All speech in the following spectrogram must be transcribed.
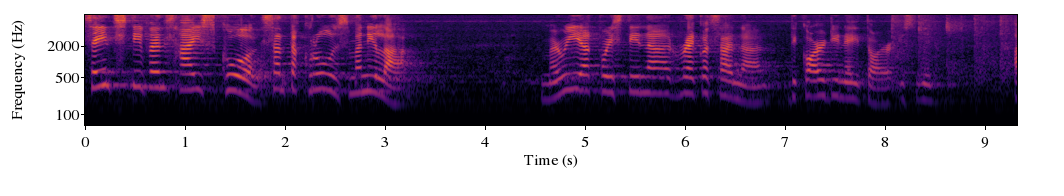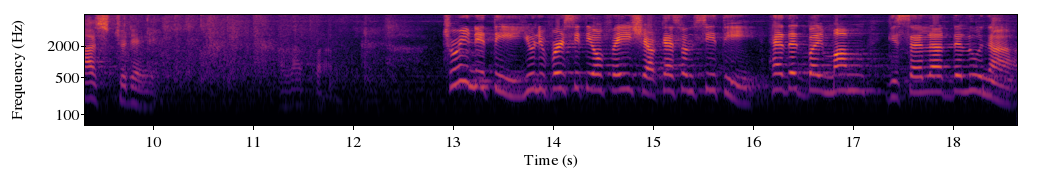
St. Stephen's High School, Santa Cruz, Manila. Maria Cristina Recosana, the coordinator, is with us today. Trinity University of Asia, Quezon City, headed by Ma'am Gisela De Luna.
